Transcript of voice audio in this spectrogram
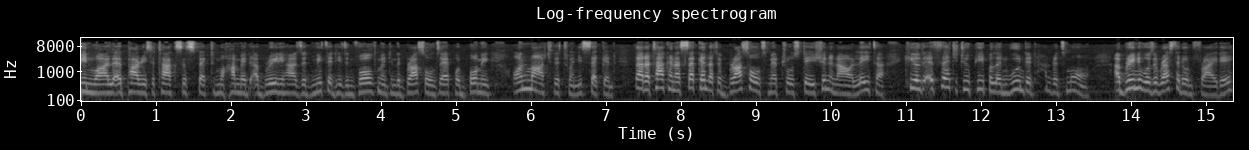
Meanwhile, a Paris attack suspect Mohamed Abrini has admitted his involvement in the Brussels airport bombing on March the 22nd. That attack and a second at a Brussels metro station an hour later killed 32 people and wounded hundreds more. Abrini was arrested on Friday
